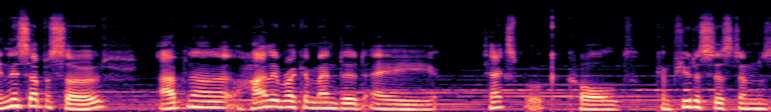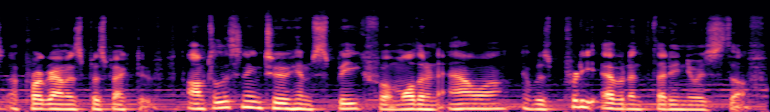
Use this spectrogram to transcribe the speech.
In this episode, Abner highly recommended a textbook called Computer Systems A Programmer's Perspective. After listening to him speak for more than an hour, it was pretty evident that he knew his stuff.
